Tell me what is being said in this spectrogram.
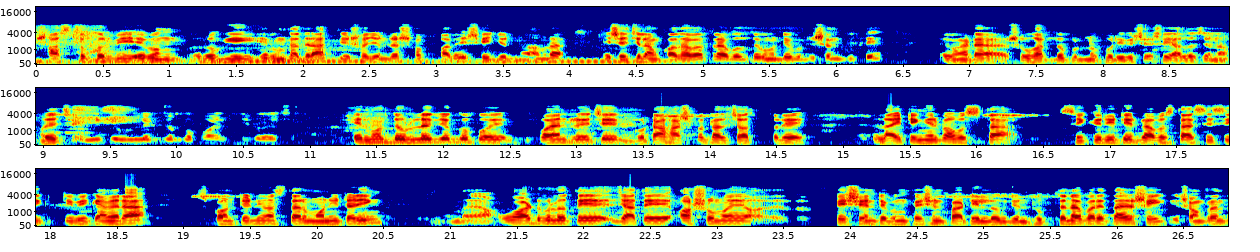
স্বাস্থ্যকর্মী এবং রোগী এবং তাদের আত্মীয় স্বজনরা সব পাবে সেই জন্য আমরা এসেছিলাম কথাবার্তা বলতে এবং ডেপুটেশন দিতে এবং একটা সৌহার্দ্যপূর্ণ পরিবেশে সেই আলোচনা হয়েছে। উল্লেখযোগ্য পয়েন্ট কি রয়েছে। এর মধ্যে উল্লেখযোগ্য পয়েন্ট রয়েছে গোটা হাসপাতাল চত্বরে লাইটিংয়ের ব্যবস্থা সিকিউরিটির ব্যবস্থা সিসিটিভি ক্যামেরা কন্টিনিউয়াস তার মনিটরিং ওয়ার্ডগুলোতে যাতে অসময়ে পেশেন্ট এবং পেশেন্ট পার্টির লোকজন ঢুকতে না পারে, তার সেই সংক্রান্ত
